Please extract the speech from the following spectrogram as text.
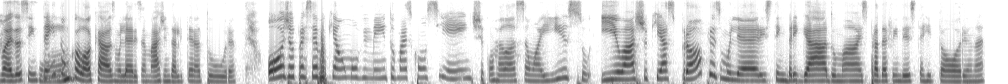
Mas, assim, Sim. tentam colocar as mulheres à margem da literatura. Hoje eu percebo que há um movimento mais consciente com relação a isso, e eu acho que as próprias mulheres têm brigado mais para defender esse território, né?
